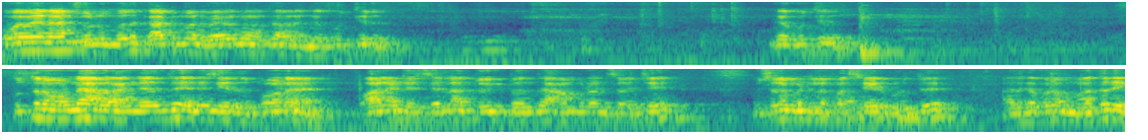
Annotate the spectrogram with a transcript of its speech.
போக வேணாம்னு சொல்லும்போது காட்டு மாடு வேகமாக வந்து அவர் இங்கே குத்திடுது இங்கே குத்திடுது குத்தின உடனே அவர் அங்கேருந்து என்ன செய்யறது போன வாலண்டியர்ஸ் எல்லாம் தூக்கிட்டு வந்து ஆம்புலன்ஸ் வச்சு உசிலம்பட்டியில் ஃபர்ஸ்ட் எய்ட் கொடுத்து அதுக்கப்புறம் மதுரை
